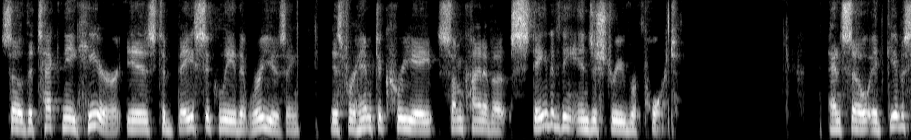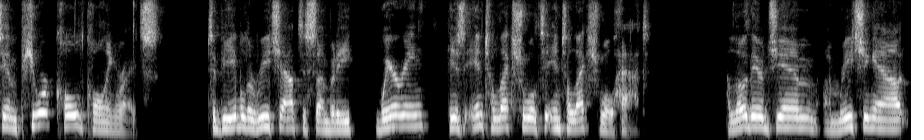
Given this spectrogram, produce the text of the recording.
So the technique here is to basically that we're using is for him to create some kind of a state of the industry report. And so it gives him pure cold calling rights to be able to reach out to somebody wearing his intellectual to intellectual hat. Hello there, Jim. I'm reaching out.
